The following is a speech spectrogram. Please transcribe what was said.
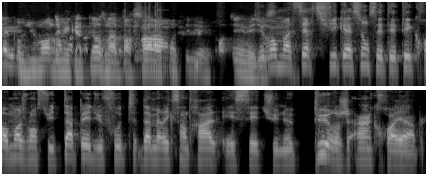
la. Coupe du Monde 2014, mais à part ça, Durant- continue, continue. Durant ma certification cet été, crois-moi, je m'en suis tapé du foot d'Amérique centrale et c'est une purge incroyable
